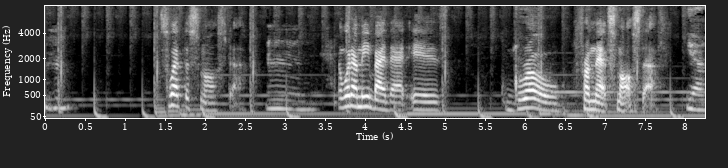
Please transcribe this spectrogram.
Mm-hmm. Sweat the small stuff. Mm, And what I mean by that is grow from that small stuff. yeah.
